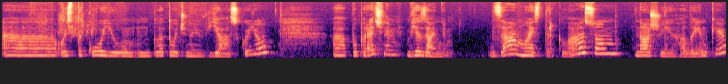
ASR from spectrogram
е, ось такою платочною в'язкою, е, поперечним в'язанням. За майстер-класом нашої Галинки.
